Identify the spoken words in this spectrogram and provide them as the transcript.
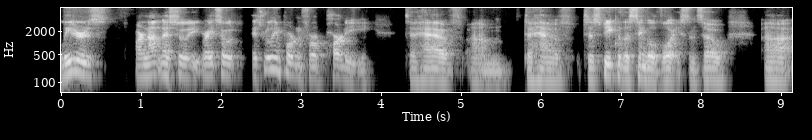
leaders are not necessarily right. So it's really important for a party to have um, to have to speak with a single voice, and so uh,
